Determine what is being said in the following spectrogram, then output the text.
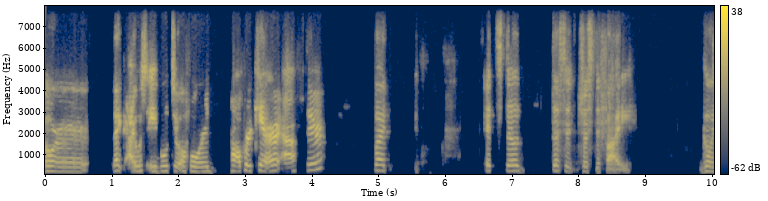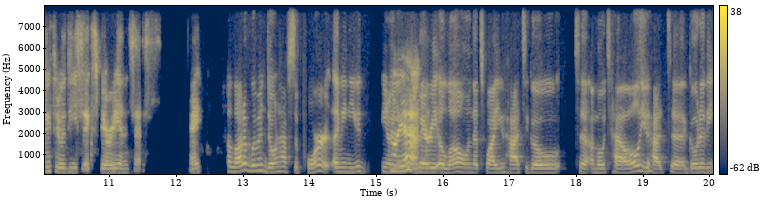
or like I was able to afford proper care after, but it still doesn't justify going through these experiences, right? A lot of women don't have support. I mean, you you know, Oh, you yeah. were very alone. That's why you had to go to a motel. You had to go to the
